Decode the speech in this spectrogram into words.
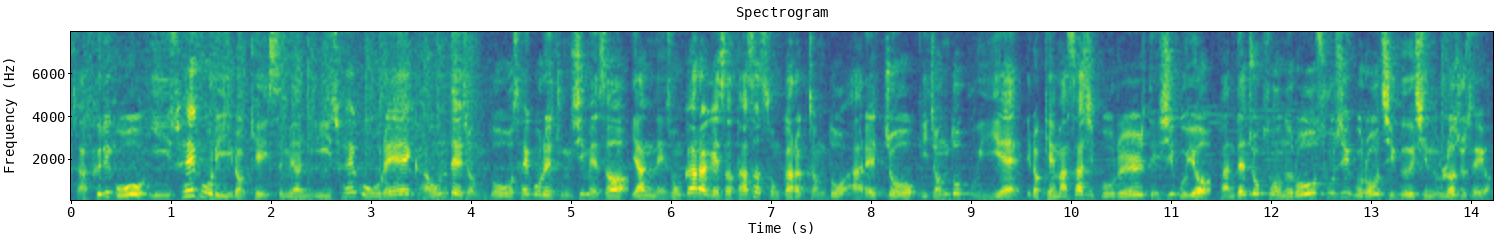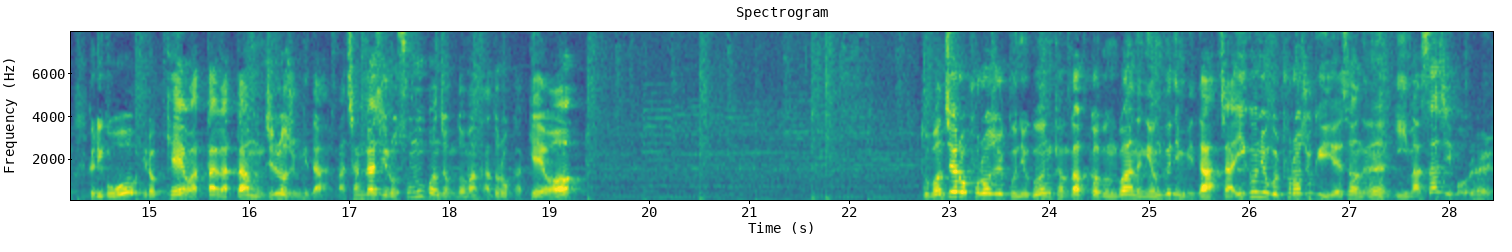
자 그리고 이 쇄골이 이렇게 있으면 이 쇄골의 가운데 정도 쇄골의 중심에서 약 4손가락에서 5손가락 정도 아래쪽 이 정도 부위에 이렇게 마사지 볼을 대시고요. 반대쪽 손으로 수직으로 지그시 눌러주세요. 그리고 이렇게 왔다 갔다 문질러 줍니다. 마찬가지로 20번 정도만 하도록 할게요. 두 번째로 풀어줄 근육은 견갑거근과 능형근입니다. 자, 이 근육을 풀어주기 위해서는 이 마사지 볼을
